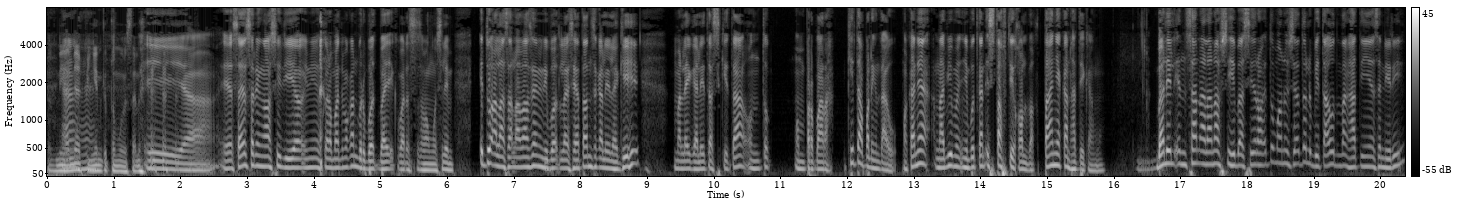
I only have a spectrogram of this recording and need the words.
Niatnya Ah. pingin ketemu Ustaz. iya, ya saya sering ngasih dia ini macam kan berbuat baik kepada sesama muslim. Itu alasan-alasan yang dibuat oleh setan sekali lagi melegalitas kita untuk memperparah. Kita paling tahu. Makanya Nabi menyebutkan istafti qalbak, tanyakan hati kamu. Balil insan ala nafsihi basirah itu manusia itu lebih tahu tentang hatinya sendiri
